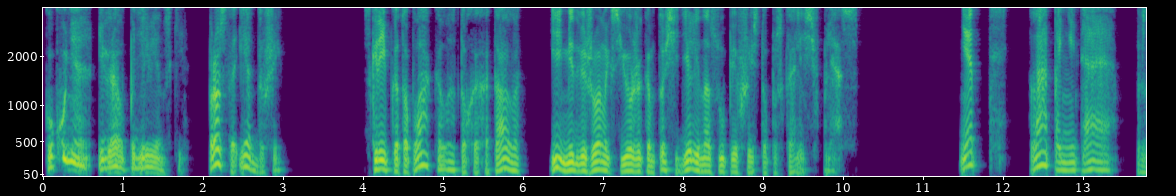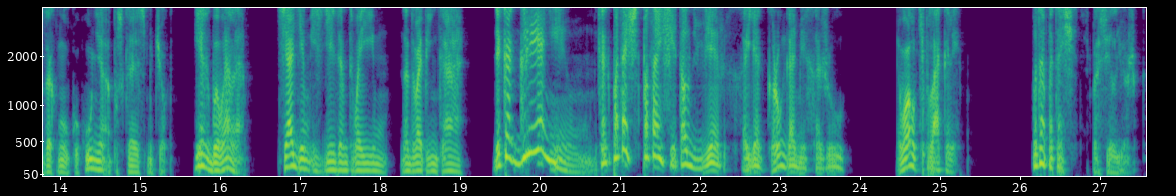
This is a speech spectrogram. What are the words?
Кукуня играл по-деревенски, просто и от души. Скрипка то плакала, то хохотала, и медвежонок с ежиком то сидели насупившись, то пускались в пляс. — Нет, лапа не та, — вздохнул Кукуня, опуская смычок. — Эх, бывало, сядем с дедом твоим на два пенька. Да как грянем, как потащит, потащит он вверх, а я кругами хожу. Волки плакали. — Куда потащит? — спросил ежик.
